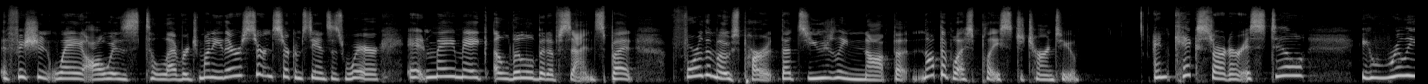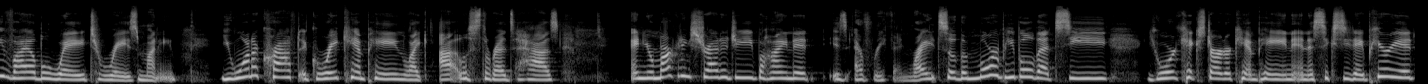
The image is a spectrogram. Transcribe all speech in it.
efficient way always to leverage money. There are certain circumstances where it may make a little bit of sense, but for the most part, that's usually not the not the best place to turn to. And Kickstarter is still a really viable way to raise money. You want to craft a great campaign like Atlas Threads has, and your marketing strategy behind it is everything, right? So, the more people that see your Kickstarter campaign in a 60 day period,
